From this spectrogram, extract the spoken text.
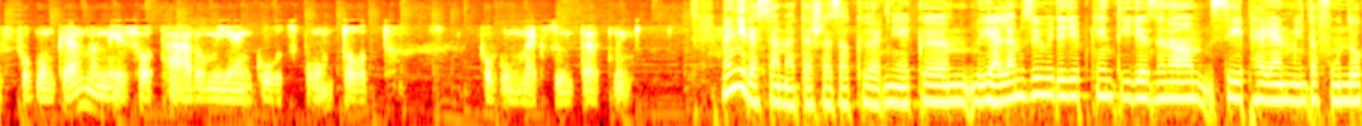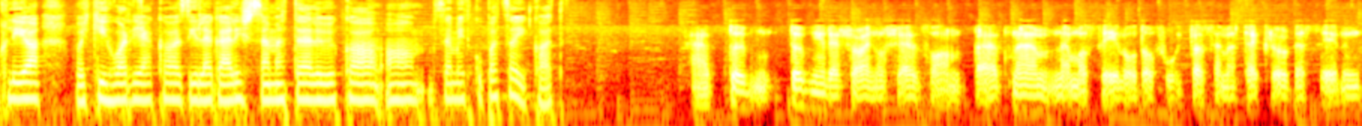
fogunk elmenni, és ott három ilyen gócpontot fogunk megszüntetni. Mennyire szemetes ez a környék? Jellemző, hogy egyébként így ezen a szép helyen, mint a Fundoklia, hogy kihordják az illegális szemetelők a, a szemétkupacaikat? Hát több, többnyire sajnos ez van, tehát nem, nem a szél odafújt a szemetekről beszélünk,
